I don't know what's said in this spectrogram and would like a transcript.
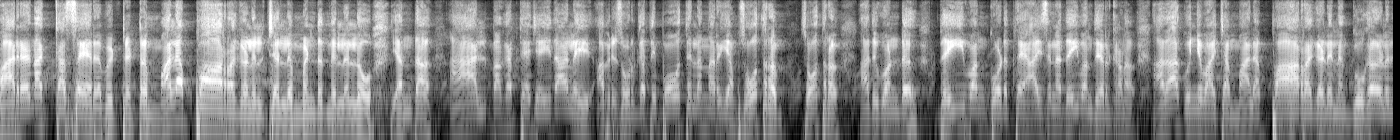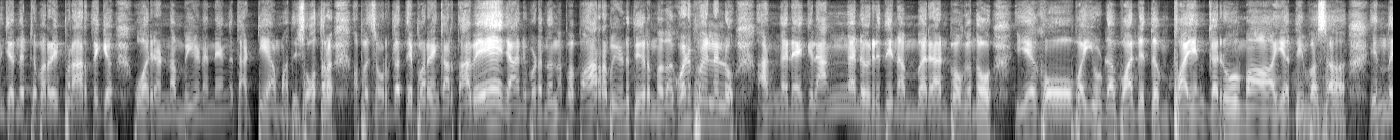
ഭരണക്കസേര വിട്ടിട്ട് മലപ്പാറകളിൽ ചെല്ലും മിണ്ടുന്നില്ലല്ലോ. എന്താ? ആത്മഹത്യ ചെയ്താലേ അവർ സ്വർഗത്തിൽ പോകത്തില്ലെന്നറിയാം സ്വോത്രം സ്വോത്രം അതുകൊണ്ട് ദൈവം കൊടുത്ത ആയുസിനെ ദൈവം തീർക്കണം. അതാ കുഞ്ഞു വായിച്ച മലപ്പാറകളിലും ഗുഹകളിലും ചെന്നിട്ട് പറയും പ്രാർത്ഥിക്കും ഒരെണ്ണം വീണെന്നെ അങ്ങ് തട്ടിയാൽ മതി. സ്വോത്രം അപ്പൊ സ്വർഗത്തിൽ പറയും കർത്താവേ ഞാൻ ഇവിടെ നിന്നപ്പോൾ പാറ വീണ് തീർന്നതാ. കുഴപ്പമില്ലല്ലോ. അങ്ങനെയെങ്കിൽ അങ്ങനെ ഒരു ദിനം വരാൻ പോകുന്നു. യഹോവയുടെ വലുതും ഭയങ്കരവുമായ ദിവസം. ഇന്ന്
